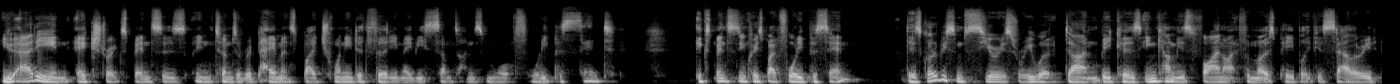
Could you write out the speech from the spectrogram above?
You add in extra expenses in terms of repayments by 20 to 30, maybe sometimes more 40%. Expenses increase by 40%. There's got to be some serious rework done because income is finite for most people. If you're salaried,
